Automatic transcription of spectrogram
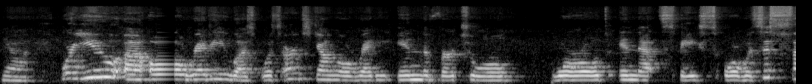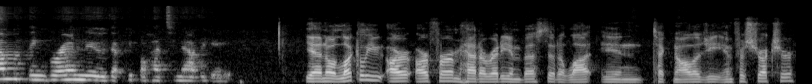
Yeah. Were you uh, already was was Ernst Young already in the virtual world in that space, or was this something brand new that people had to navigate? Yeah, no. Luckily, our our firm had already invested a lot in technology infrastructure,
